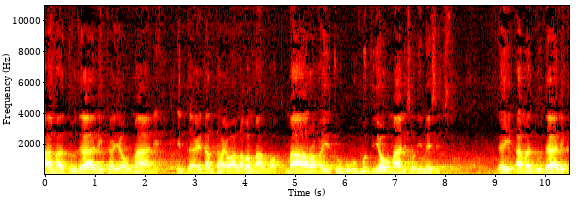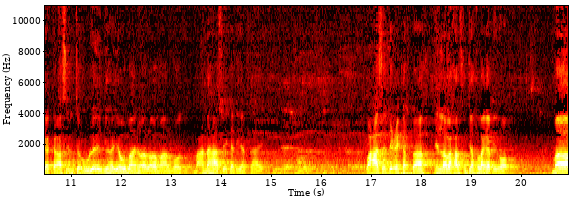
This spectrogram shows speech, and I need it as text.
amadu dalika yowmaani inta ay dhan tahay waa laba maalmood. Maa ra'aytuhu mud yowmaani soo dhihi maysid. Ay amadu dalika kaas inta uu la egyahay yowmaani waa laba maalmood. Macnahaasay ka dhigan tahay. Waxaase dhici kartaa in laba xarfu jar laga dhigo maa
